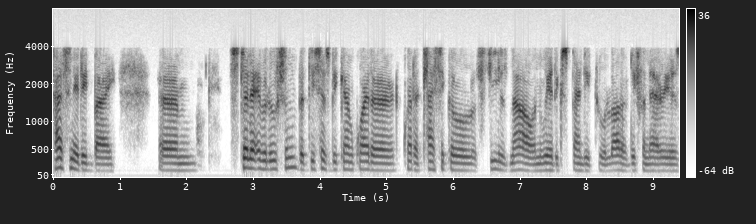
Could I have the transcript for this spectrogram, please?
fascinated by um, stellar evolution, but this has become quite a quite a classical field now, and we have expanded to a lot of different areas,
